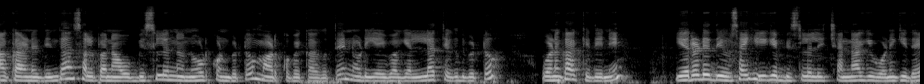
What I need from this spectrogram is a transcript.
ಆ ಕಾರಣದಿಂದ ಸ್ವಲ್ಪ ನಾವು ಬಿಸಿಲನ್ನು ನೋಡ್ಕೊಂಡ್ಬಿಟ್ಟು ಮಾಡ್ಕೋಬೇಕಾಗುತ್ತೆ. ನೋಡಿ ಇವಾಗೆಲ್ಲ ತೆಗೆದುಬಿಟ್ಟು ಒಣಗಾಕಿದ್ದೀನಿ. ಎರಡು ದಿವಸ ಹೀಗೆ ಬಿಸಿಲಲ್ಲಿ ಚೆನ್ನಾಗಿ ಒಣಗಿದೆ.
